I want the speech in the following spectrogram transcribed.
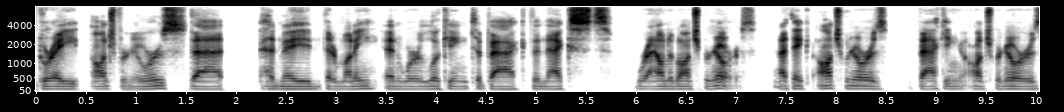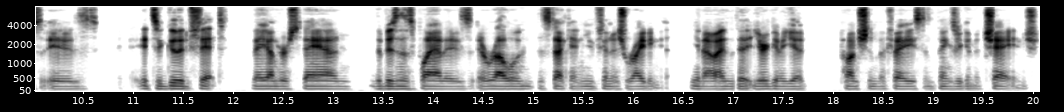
great entrepreneurs that had made their money and were looking to back the next round of entrepreneurs. I think entrepreneurs backing entrepreneurs is it's a good fit. They understand the business plan is irrelevant the second you finish writing it, you know, and that you're going to get punched in the face and things are going to change.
